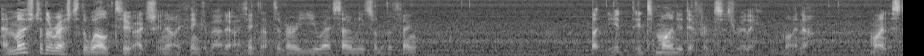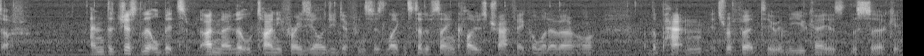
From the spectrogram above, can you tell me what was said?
and most of the rest of the world too, actually, now I think about it. I think that's a very US only sort of a thing. But it, it's minor differences, really. Minor. Minor stuff. And they're just little bits, of, I don't know, little tiny phraseology differences, like instead of saying closed traffic or whatever, or the pattern it's referred to in the UK as the circuit.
